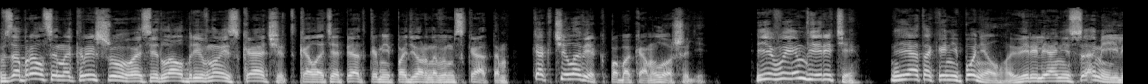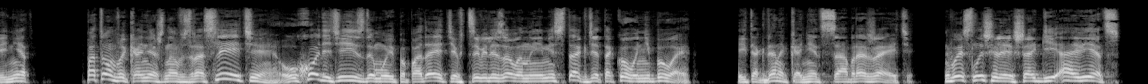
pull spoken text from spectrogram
взобрался на крышу, оседлал бревно и скачет, колотя пятками по дерновым скатам, как человек по бокам лошади. И вы им верите. Я так и не понял, верили они сами или нет. Потом вы, конечно, взрослеете, уходите из дому и попадаете в цивилизованные места, где такого не бывает. И тогда, наконец, соображаете. Вы слышали шаги овец,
